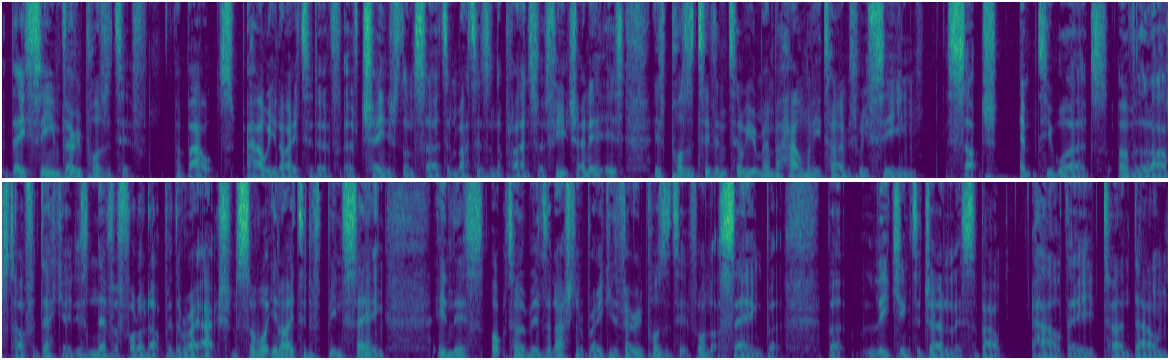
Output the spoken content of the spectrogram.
they seem very positive about how United have, have changed on certain matters and the plans for the future. And it is is positive until you remember how many times we've seen such empty words over the last half a decade. It's never followed up with the right action. So what United have been saying in this October international break is very positive. Or not saying, but but leaking to journalists about how they turned down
